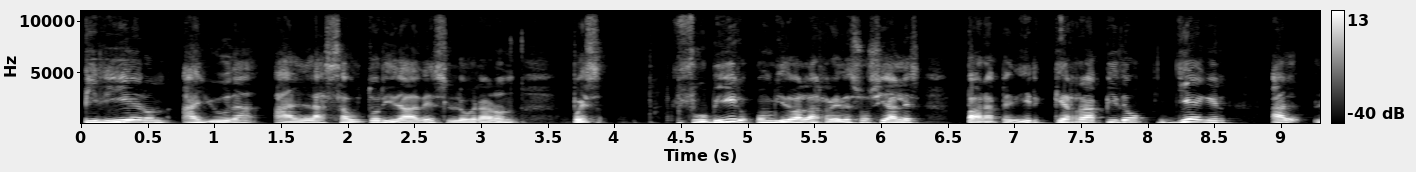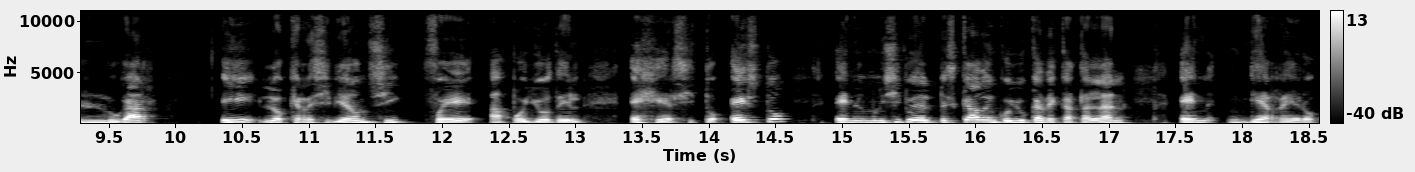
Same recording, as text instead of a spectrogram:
pidieron ayuda a las autoridades, lograron pues subir un video a las redes sociales para pedir que rápido lleguen al lugar y lo que recibieron sí fue apoyo del ejército. Esto en el municipio del Pescado, en Coyuca de Catalán, en Guerrero.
